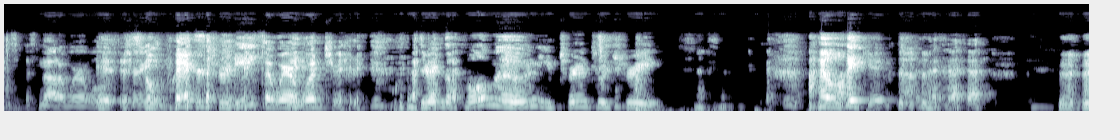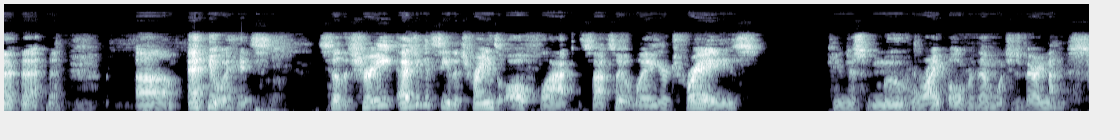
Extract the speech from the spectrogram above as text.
it's, it's not a werewolf It- it's tree. a were It's a- tree. It's a weirwood tree. During the full moon, you turn into a tree. I like it. um, anyways, so the tree, as you can see, the train's all flat. So that's the way your trays can just move right over them, which is very nice.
